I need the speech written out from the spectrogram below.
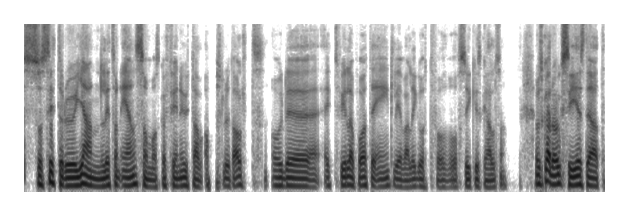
så sitter du igjen litt sånn ensom og skal finne ut av absolutt alt. Og det, jeg tviler på at det egentlig er veldig godt for vår psykiske helse. Nå skal det også sies det at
